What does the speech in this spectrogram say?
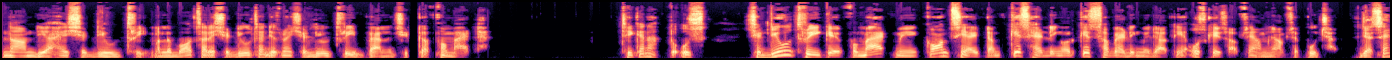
नाम दिया है शेड्यूल थ्री मतलब बहुत सारे शेड्यूल्स हैं जिसमें शेड्यूल थ्री बैलेंस शीट का फॉर्मेट है। ठीक है ना? तो उस शेड्यूल थ्री के फॉर्मेट में कौन सी आइटम किस हेडिंग और किस सब हेडिंग में जाती है, उसके हिसाब से हमने आपसे पूछा। जैसे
